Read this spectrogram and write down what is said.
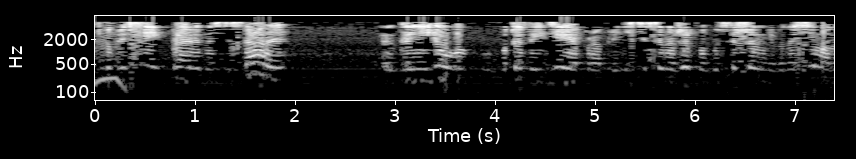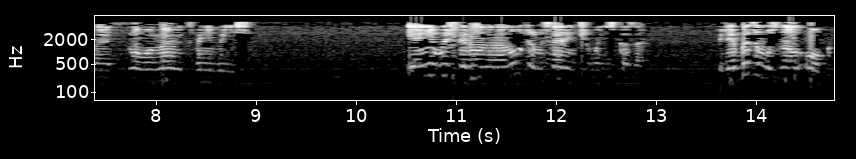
что при всей праведности Сары э, для нее вот, эта идея про принести сына в жертву будет совершенно невыносима, она, ну, она этого не вынесет. И они вышли рано-рано утром, и Саре ничего не сказали. И об этом узнал Ог.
